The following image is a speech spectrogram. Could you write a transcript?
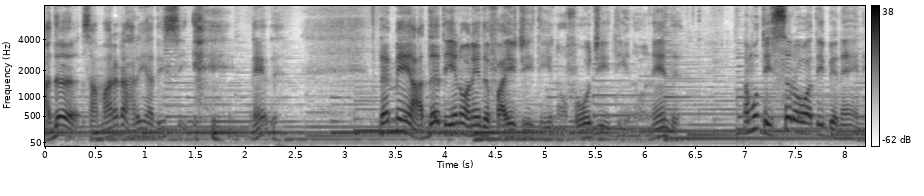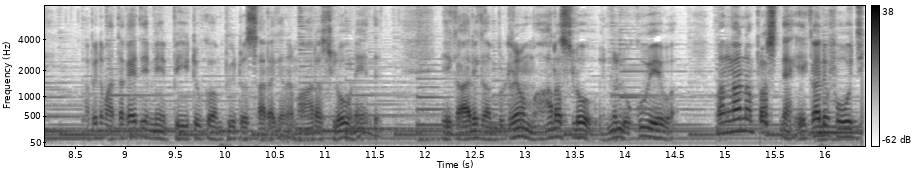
අද සමරට හරි හදිස්සි. නේද. දැ මේ අද තියෙන නේද? 5G තියනවා 4G තියනවා නේද? නමුත් ඉස්සර ඕවා තිබෙනෑනේ අපිට මතකයිති මේ පීටු කොම්පියුටර් සරගෙන මාරස් ලෝ නේද? ඒ කාලේ කම්පියුටරේම මාරස් ලෝ වෙන්න ලොකු ඒවා මං අහන ප්‍රශ්නයක්. ඒ කාලේ 4G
